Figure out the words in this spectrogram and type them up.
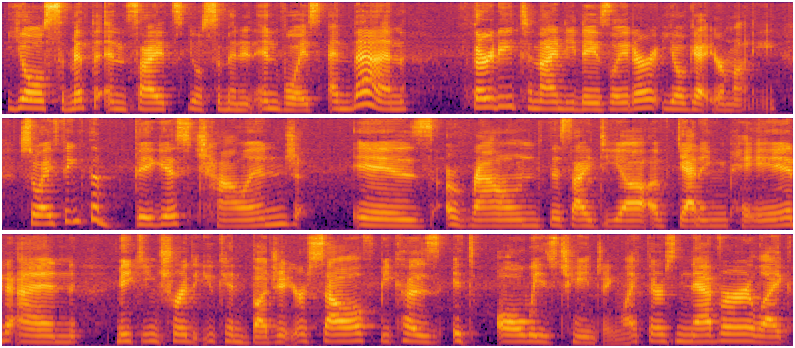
you'll submit the insights, you'll submit an invoice, and then 30 to 90 days later, you'll get your money. So I think the biggest challenge is around this idea of getting paid and making sure that you can budget yourself because it's always changing. Like there's never like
